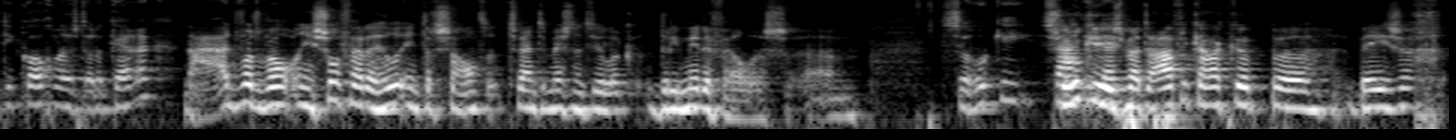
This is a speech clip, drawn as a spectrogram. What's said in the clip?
Die kogel is door de kerk. Nou, het wordt wel in zoverre heel interessant. Twente mist natuurlijk drie middenvelders. Ehm Saruki. Is met de Afrika Cup eh, bezig.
